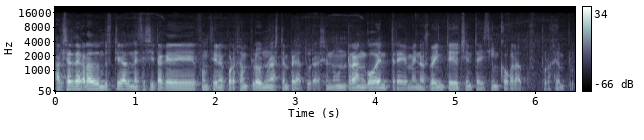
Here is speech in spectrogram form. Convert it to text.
Al ser de grado industrial, necesita que funcione, por ejemplo, en unas temperaturas, en un rango entre menos 20 y 85 grados, por ejemplo.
